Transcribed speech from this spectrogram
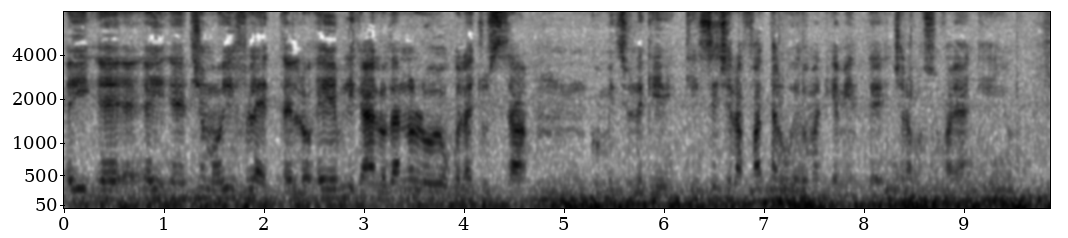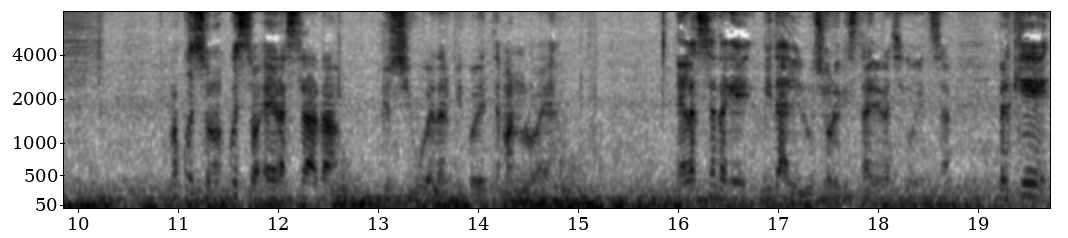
eh, eh, eh, diciamo rifletterlo e replicarlo danno loro quella giusta mh, convinzione che, che, se ce l'ha fatta lui automaticamente ce la posso fare anche io. Ma questo, questo è la strada più sicura tra virgolette ma non lo è. È la strada che vi dà l'illusione di stare nella sicurezza perché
